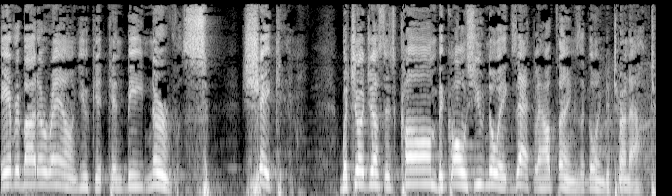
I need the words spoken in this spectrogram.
everybody around you can, can be nervous, shaken, but you're just as calm because you know exactly how things are going to turn out.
